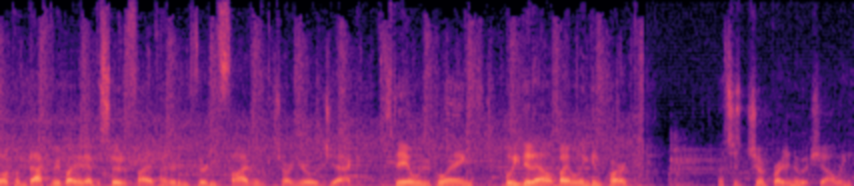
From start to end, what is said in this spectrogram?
Welcome back, everybody, to episode 535 of Guitar Hero Jack. Today we'll be playing Bleed It Out by Linkin Park. Let's just jump right into it, shall we?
